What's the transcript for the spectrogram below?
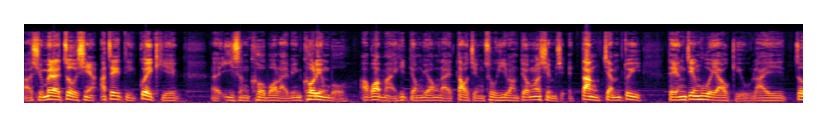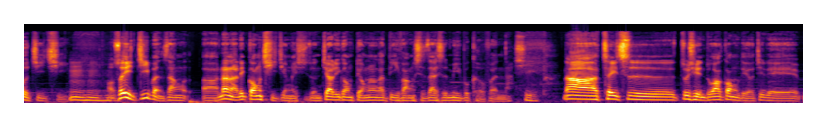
啊，想要来做啥啊？这伫过去的呃医生科目内面可能无啊，我嘛去中央来斗政处，希望中央是不是会当针对地方政府的要求来做支持？嗯嗯，哦，所以基本上啊，咱那你讲市政的时阵，叫你讲中央个地方实在是密不可分呐。是，那这一次主持人都要讲到这个。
